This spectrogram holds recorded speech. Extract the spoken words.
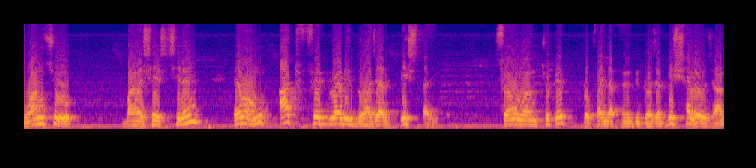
ওয়াংচুক বাংলাদেশে এসেছিলেন এবং আট ফেব্রুয়ারি দু তারিখে। সোনাম ওয়াংচুকের প্রোফাইল আপনি যদি দু সালেও যান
